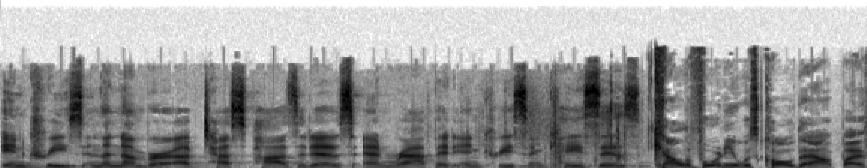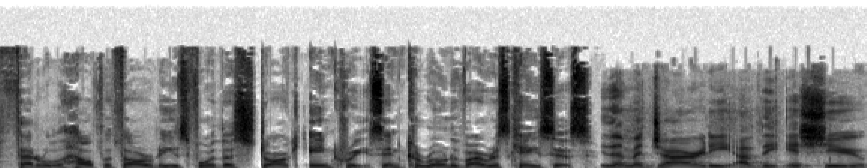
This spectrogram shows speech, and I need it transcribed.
increase in the number of test positives and rapid increase in cases. California was called out by federal health authorities for the stark increase in coronavirus cases. The majority of the issue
